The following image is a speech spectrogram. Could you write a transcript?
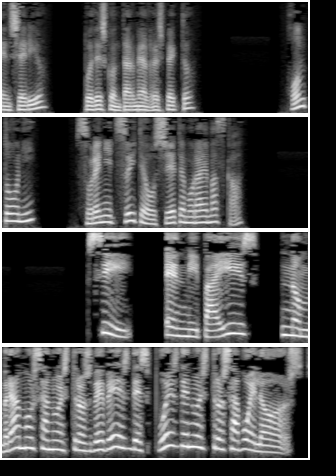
¿En serio? ¿Puedes contarme al respecto? 本当にそれについて教えてもらえますか Sí. En mi país, nombramos a nuestros bebés después de nuestros abuelos.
